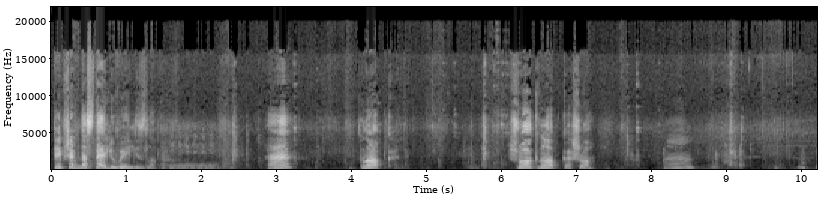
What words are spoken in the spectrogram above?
Ти б ще б на стелю вилізла б. Га? Кнопка. Що кнопка? Що? А?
